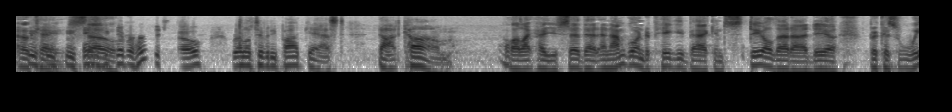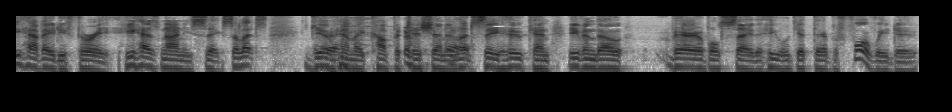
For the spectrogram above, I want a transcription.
Okay, so. and if you've never heard the show, relativitypodcast.com. Oh, I like how you said that. And I'm going to piggyback and steal that idea because we have 83. He has 96. So let's give okay. him a competition and let's see who can, even though variables say that he will get there before we do,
